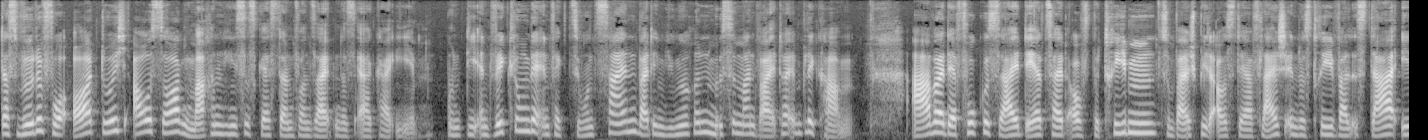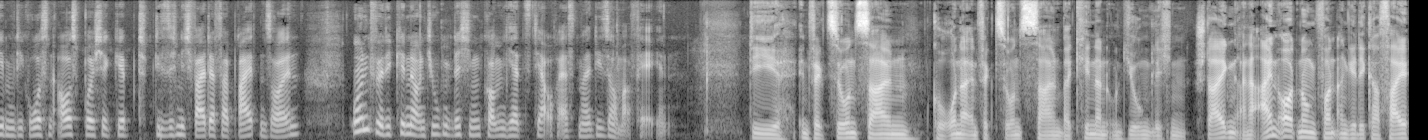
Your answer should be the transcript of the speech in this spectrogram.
Das würde vor Ort durchaus Sorgen machen, hieß es gestern von Seiten des RKI. Und die Entwicklung der Infektionszahlen bei den Jüngeren müsse man weiter im Blick haben. Aber der Fokus sei derzeit auf Betrieben, zum Beispiel aus der Fleischindustrie, weil es da eben die großen Ausbrüche gibt, die sich nicht weiter verbreiten sollen. Und für die Kinder und Jugendlichen kommen jetzt ja auch erstmal die Sommerferien. Die Infektionszahlen, Corona-Infektionszahlen bei Kindern und Jugendlichen steigen. Eine Einordnung von Angelika Fey,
